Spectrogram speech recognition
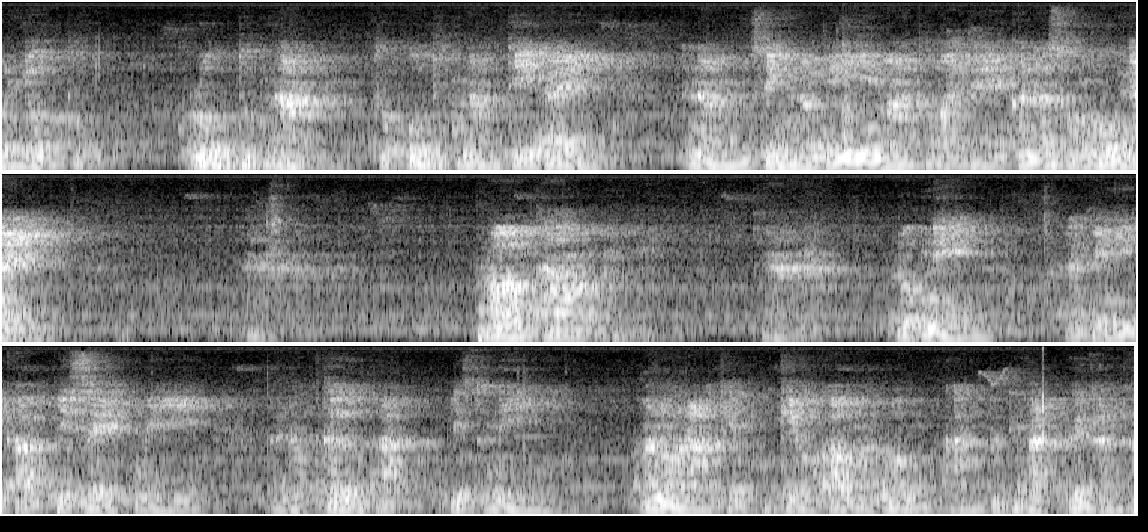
คุณโยมทุกครูปทุกนามทุกรูปทุกนามที่ได้นำสิ่งเหล่านี้มาถวายแด่คณะสงฆ์หมู่ใหญ่พร้อมทั้งลูกเนรและปีนี้ก็พิเศษมีดรพระพิษณีมโนราเกตเกี่ยวเข้ามาร่วมการปฏิบัติด้วยกันก็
